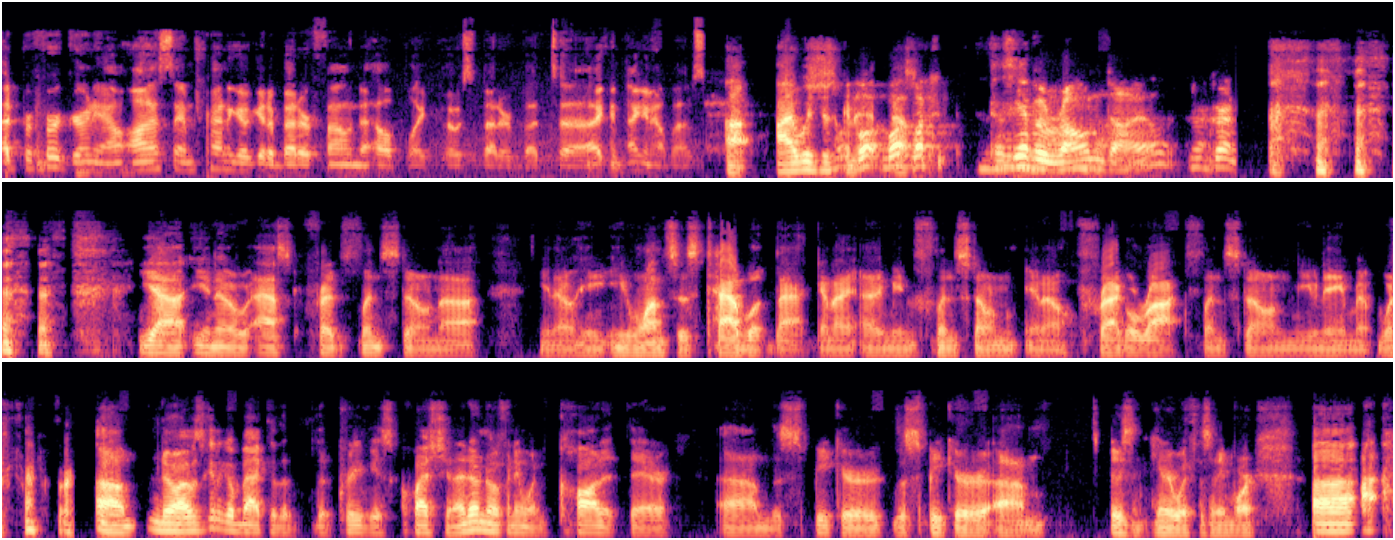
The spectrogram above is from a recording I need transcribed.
I'd prefer Gurney. Honestly, I'm trying to go get a better phone to help like host better, but uh, I can I can help out. Uh, I was just gonna. What, what, what, Does he have a round dial? yeah, you know, ask Fred Flintstone. Uh, you know, he, he wants his tablet back. And I, I mean, Flintstone, you know, Fraggle Rock, Flintstone, you name it, whatever. Um, no, I was going to go back to the, the previous question. I don't know if anyone caught it there. Um, the speaker, the speaker um, isn't here with us anymore. Uh, I, I,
